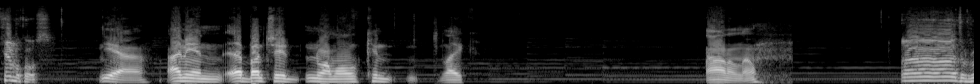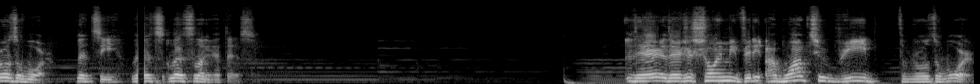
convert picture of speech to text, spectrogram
chemicals. Yeah, I mean, a bunch of normal can like. I don't know. Uh, the rules of war. Let's see. Let's let's look at this. They're they're just showing me video. I want to read the rules of war.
